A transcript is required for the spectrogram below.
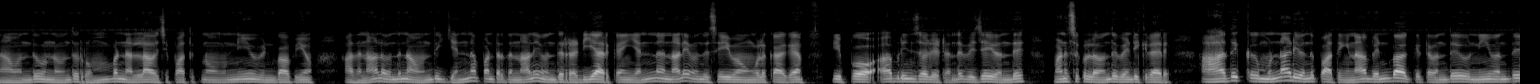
நான் வந்து உன்னை வந்து ரொம்ப நல்லா வச்சு பார்த்துக்கணும். உன்னையும் வெண்பாவையும். அதனால் வந்து நான் வந்து என்ன பண்ணுறதுனாலே வந்து ரெடியாக இருக்கேன். என்னன்னாலே வந்து செய்வேன் உங்களுக்காக. இப்போது அப்படின்னு சொல்லிட்டு வந்து விஜய் வந்து மனசுக்குள்ளே வந்து வேண்டிக்கிறாரு. அதுக்கு முன்னாடி வந்து பார்த்தீங்கன்னா வெண்பா கிட்ட வந்து நீ வந்து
